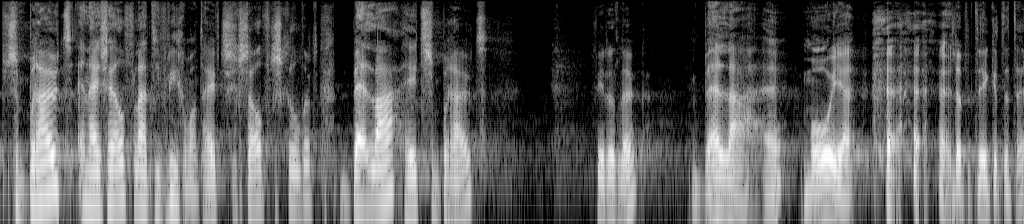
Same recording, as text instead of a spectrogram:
zijn bruid en hij zelf laat die vliegen, want hij heeft zichzelf geschilderd. Bella heet zijn bruid. Vind je dat leuk? Bella, hè? Mooi, hè? dat betekent het, hè?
